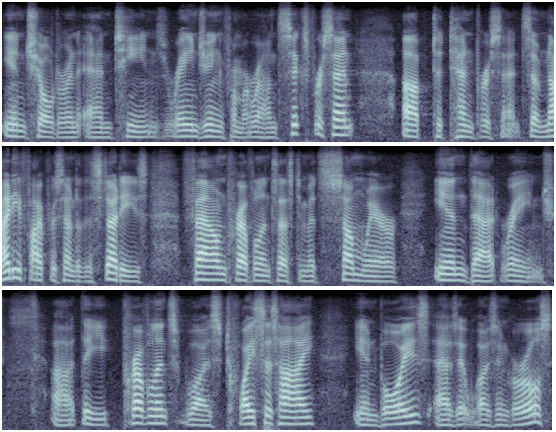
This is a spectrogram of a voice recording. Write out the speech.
in children and teens, ranging from around 6% up to 10%. So 95% of the studies found prevalence estimates somewhere in that range. Uh, the prevalence was twice as high in boys as it was in girls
